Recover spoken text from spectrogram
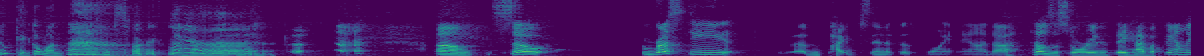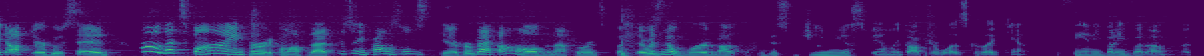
Okay, go on. I'm sorry. Um, so Rusty uh, pipes in at this point and uh, tells a story that they have a family doctor who said, "Oh, that's fine for her to come off of that. If there's any problems, we'll just get her back on all of them afterwards." But there was no word about who this genius family doctor was because I can't see anybody but um, a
